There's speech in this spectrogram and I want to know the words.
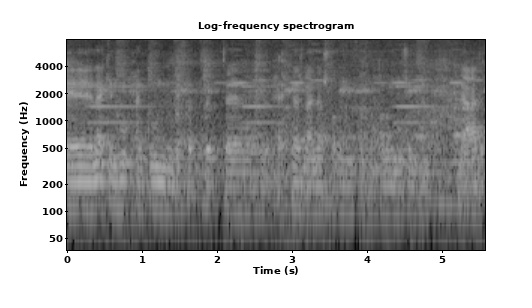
آه، لكن هو حيكون بفترة آه، حيحتاج لعلاج طبيعي طويلة جدا لإعادة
